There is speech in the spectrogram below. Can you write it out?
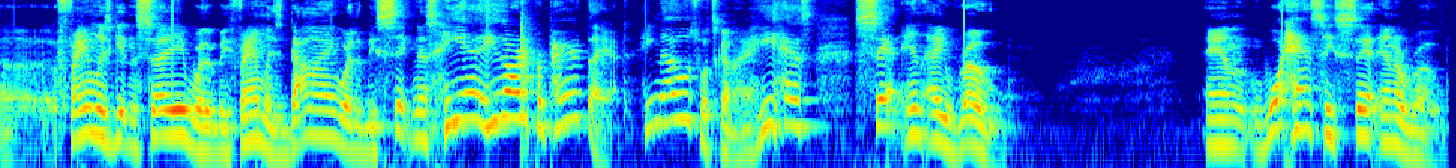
uh, families getting saved, whether it be families dying, whether it be sickness. He, he's already prepared that. He knows what's going to happen. He has set in a row. And what has he set in a row?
